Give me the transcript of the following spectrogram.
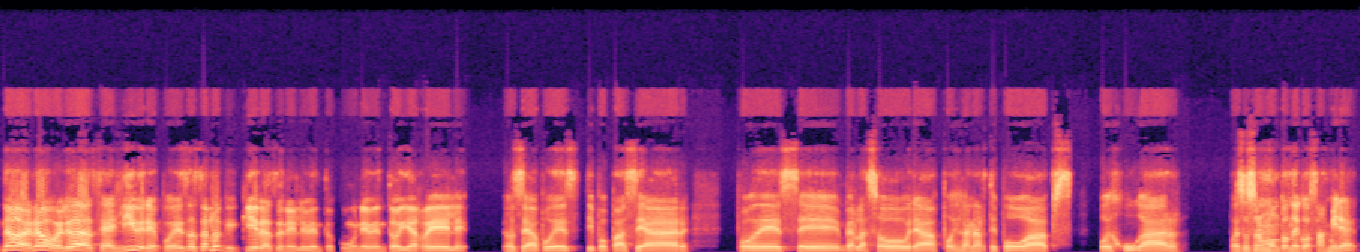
No, no, boluda, o sea, es libre, podés hacer lo que quieras en el evento, es como un evento IRL. O sea, podés tipo pasear, podés eh, ver las obras, podés ganarte po-ups, podés jugar, podés hacer un montón de cosas. Mire,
